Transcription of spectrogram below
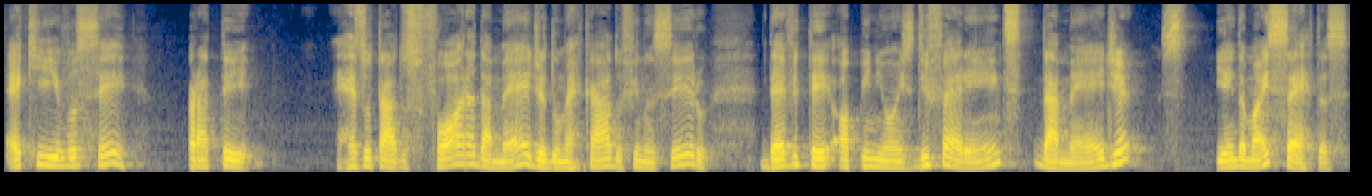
é que você, para ter resultados fora da média do mercado financeiro, deve ter opiniões diferentes da média e ainda mais certas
